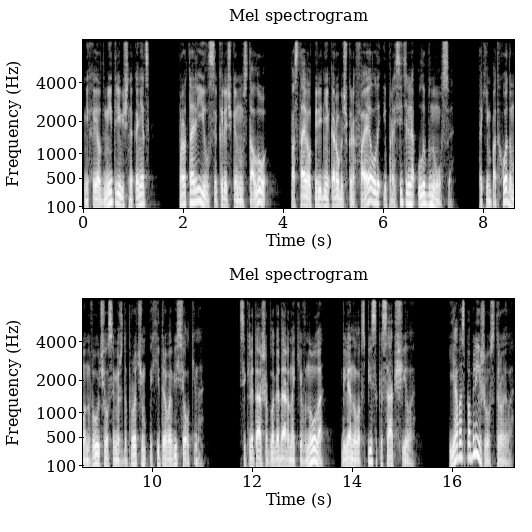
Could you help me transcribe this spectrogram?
Михаил Дмитриевич, наконец, протарился к Речкиному столу, поставил перед ней коробочку Рафаэллы и просительно улыбнулся. Таким подходом он выучился, между прочим, у хитрого Веселкина. Секретарша благодарно кивнула, глянула в список и сообщила. «Я вас поближе устроила.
